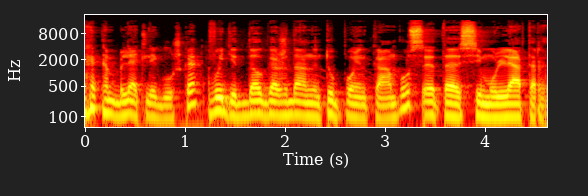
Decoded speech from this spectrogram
блять, лягушка. Выйдет долгожданный Two Point Campus, это симулятор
